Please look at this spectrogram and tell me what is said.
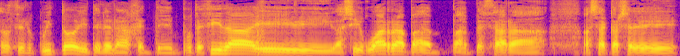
el circuito y tener a gente emputecida y así guarra para empezar a, a, sacarse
